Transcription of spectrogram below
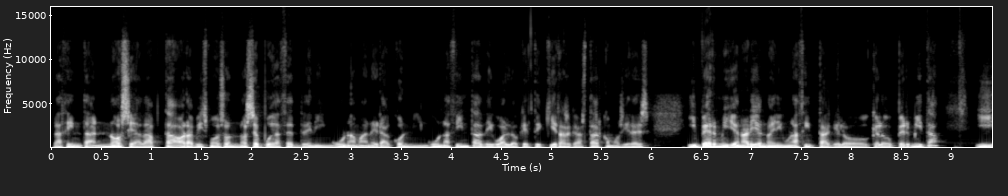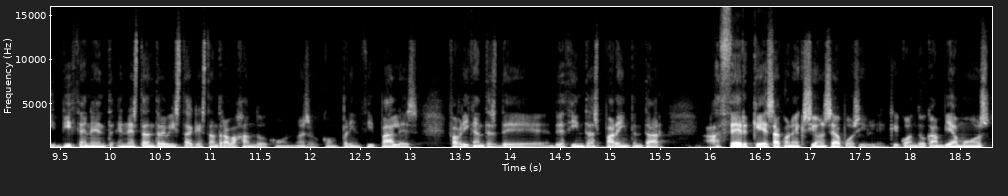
la cinta no se adapta. Ahora mismo eso no se puede hacer de ninguna manera con ninguna cinta, da igual lo que te quieras gastar, como si eres hipermillonario, no hay ninguna cinta que lo, que lo permita. Y dicen en, esta entrevista que están trabajando con, eso, con principales fabricantes de, cintas para intentar hacer que esa conexión sea posible, que cuando cambiamos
